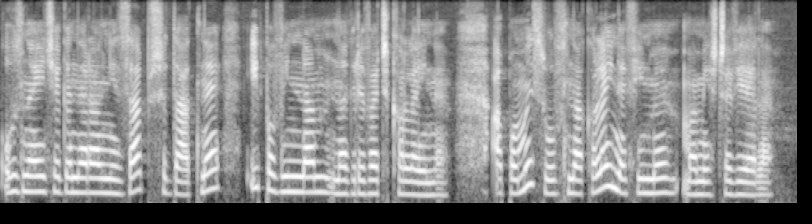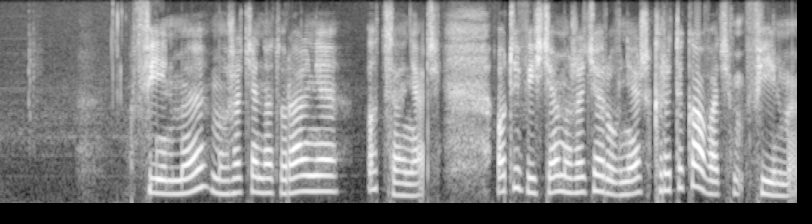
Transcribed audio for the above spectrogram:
uznajecie generalnie za przydatne i powinnam nagrywać kolejne. A pomysłów na kolejne filmy mam jeszcze wiele. Filmy możecie naturalnie oceniać. Oczywiście możecie również krytykować filmy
